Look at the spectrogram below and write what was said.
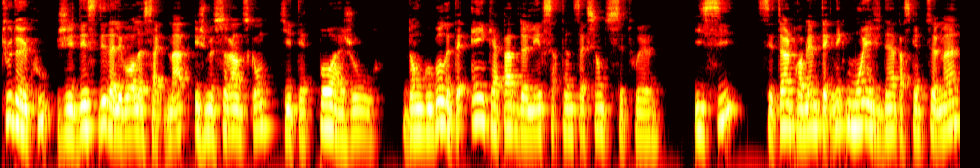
Tout d'un coup, j'ai décidé d'aller voir le sitemap et je me suis rendu compte qu'il était pas à jour. Donc Google était incapable de lire certaines sections du site web. Ici, c'était un problème technique moins évident parce qu'habituellement,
